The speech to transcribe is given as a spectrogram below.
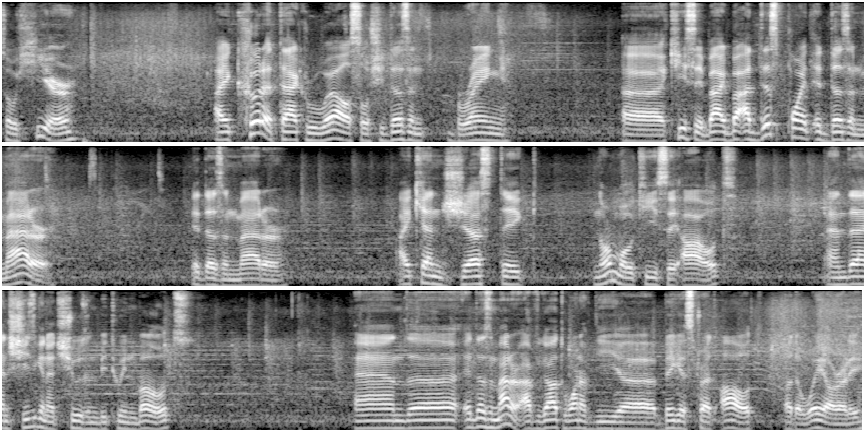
So here, I could attack Ruele so she doesn't bring uh, Kise back, but at this point it doesn't matter. It doesn't matter. I can just take normal Kise out, and then she's gonna choose in between both. And uh, it doesn't matter, I've got one of the uh, biggest threat out of the way already.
